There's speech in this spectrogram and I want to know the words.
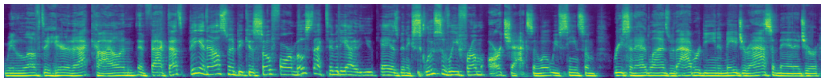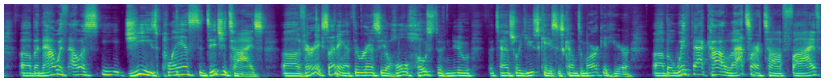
We love to hear that, Kyle. And in fact, that's big announcement because so far most activity out of the UK has been exclusively from Archax and what we've seen some recent headlines with Aberdeen, a major asset manager. Uh, but now with LSEG's plans to digitize, uh, very exciting. I think we're going to see a whole host of new potential use cases come to market here. Uh, but with that, Kyle, that's our top five.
